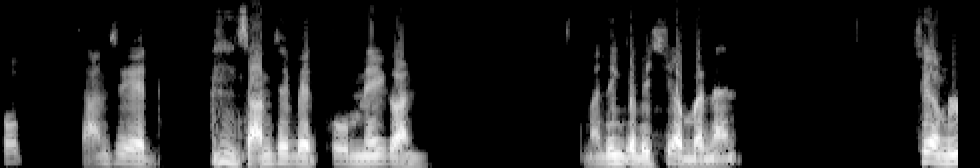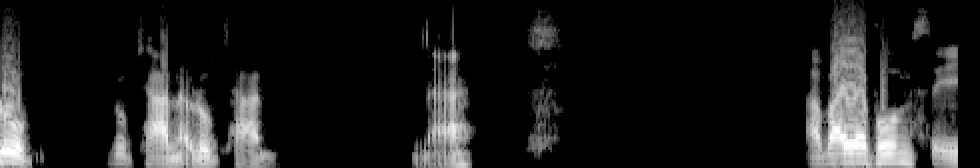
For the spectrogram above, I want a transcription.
ภพสามสิบเอ็ด สามสิบเอ็ดภูมินี้ก่อน มันถึงจะไปเชื่อมวันนั้น เชื่อมรูปรูปฌานรูปฌานนะอบายภูมิสี่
